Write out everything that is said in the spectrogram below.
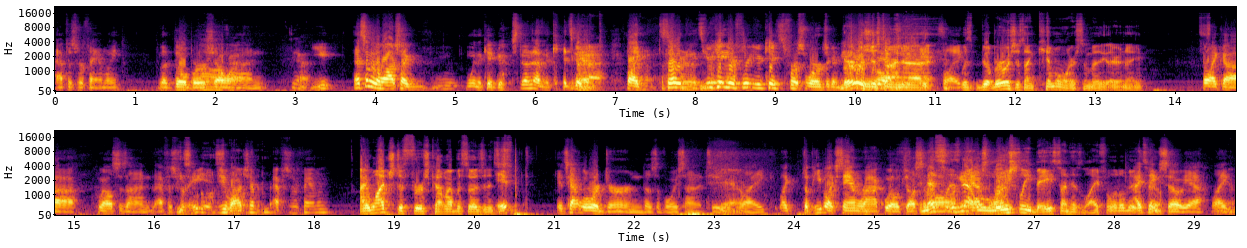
F is for Family, the Bill Burr Oh, show okay. on. Yeah. You that's something to watch like when the kid goes. Doesn't have the kids go, Yeah. but like so your kid, your, your kid's first words are gonna be. Burr was just on. Uh, It's like, was Bill Burr was just on Kimmel or somebody the other night. but like uh, who else is on F is for? He's Hey, Did you watch F F is for Family? I watched the first couple episodes and it's just, It it's got Laura Dern does a voice on it too. Yeah. Like like the people like Sam Rockwell, Justin and that's Long. isn't that has, like- loosely based on his life a little bit? I think so. Yeah, like Yeah.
